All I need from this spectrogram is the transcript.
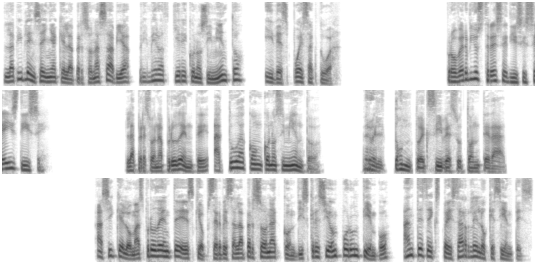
La Biblia enseña que la persona sabia primero adquiere conocimiento y después actúa. Proverbios 13:16 dice, La persona prudente actúa con conocimiento, pero el tonto exhibe su tontedad. Así que lo más prudente es que observes a la persona con discreción por un tiempo antes de expresarle lo que sientes.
